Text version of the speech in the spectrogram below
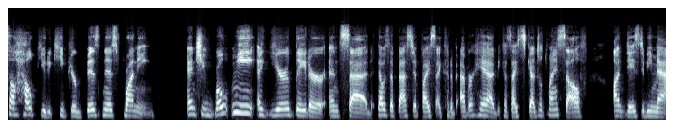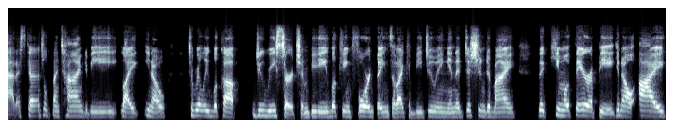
will help you to keep your business running. And she wrote me a year later and said, that was the best advice I could have ever had because I scheduled myself on days to be mad. I scheduled my time to be like, you know, to really look up do research and be looking for things that I could be doing in addition to my the chemotherapy. You know, I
